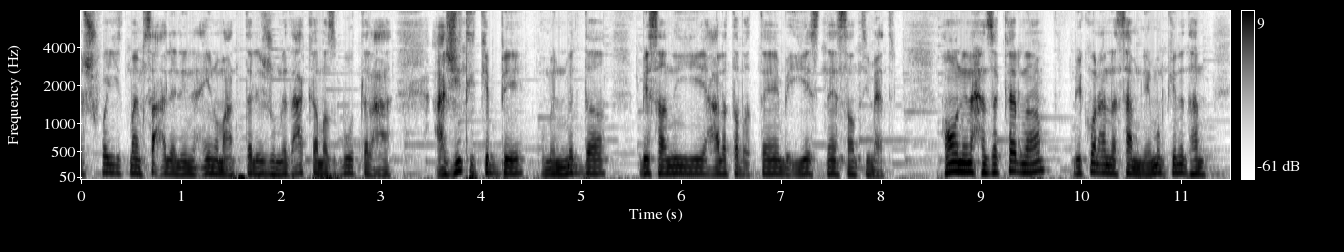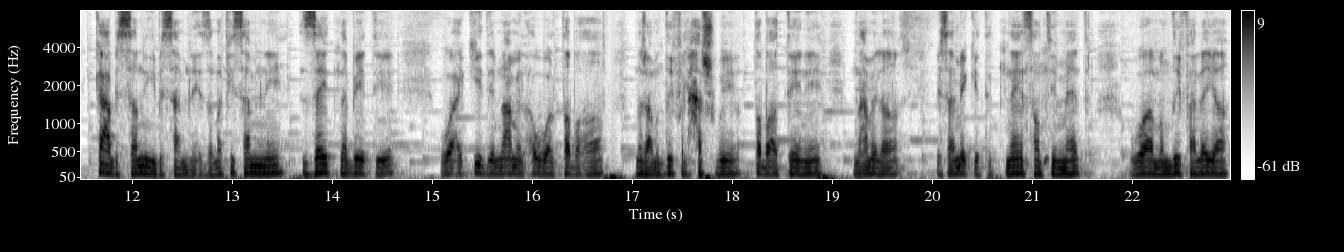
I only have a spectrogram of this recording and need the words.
شوية مي مسعلة اللي نعينه مع التلج وبندعكها مزبوط لعجينة الكبة وبنمدها بصينية على طبقتين بقياس 2 سنتيمتر. هون نحن ذكرنا بيكون عندنا سمنة ممكن ندهن كعب الصينية بسمنة. إذا ما في سمنة زيت نباتي وأكيد بنعمل أول طبقة نرجع بنضيف الحشوة الطبقة الثانية بنعملها بسماكة 2 سنتيمتر وبنضيف عليها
